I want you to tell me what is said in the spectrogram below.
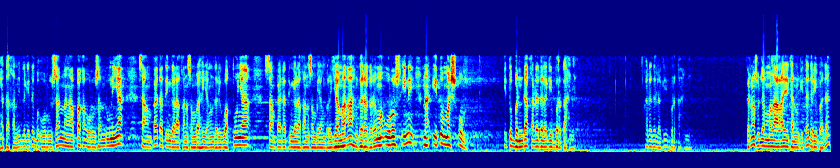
Nyatakan itu kita berurusan. Nang apa urusan dunia? Sampai tertinggalkan sembahyang dari waktunya. Sampai tertinggalkan sembahyang berjamaah. Gara-gara mau urus ini nah itu mas'um itu benda kada ada lagi berkahnya. Kada ada lagi berkahnya karena sudah melalaikan kita daripada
